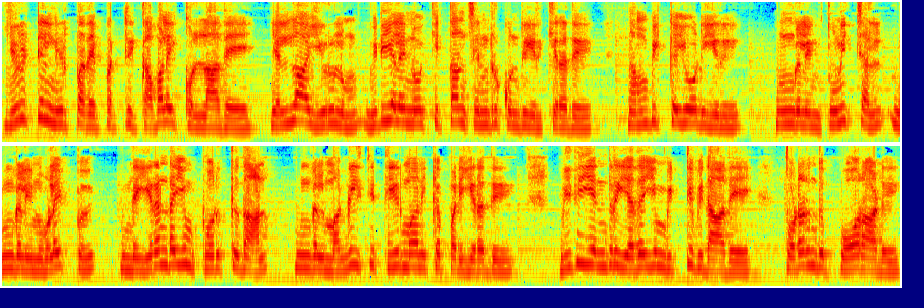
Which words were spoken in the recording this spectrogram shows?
இருட்டில் நிற்பதை பற்றி கவலை கொள்ளாதே. எல்லா இருளும் விடியலை நோக்கித்தான் சென்று கொண்டு இருக்கிறது. நம்பிக்கையோடு இரு. உங்களின் துணிச்சல் உங்களின் உழைப்பு இந்த இரண்டையும் பொறுத்துதான் உங்கள் மகிழ்ச்சி தீர்மானிக்கப்படுகிறது. விதி என்று எதையும் விட்டுவிடாதே. தொடர்ந்து போராடு.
